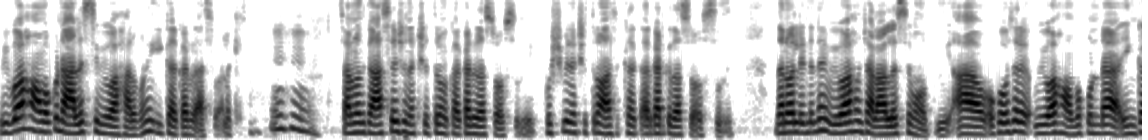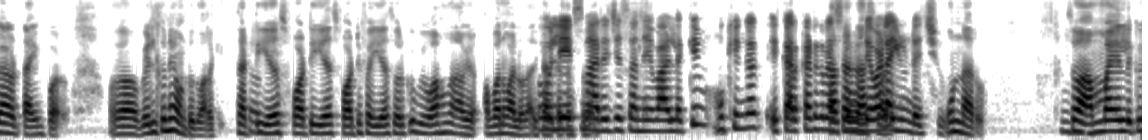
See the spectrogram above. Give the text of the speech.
వివాహం అవ్వకుండా ఆలస్య వివాహాలు కూడా ఈ కర్కాటక రాశి వాళ్ళకి. చాలామందికి ఆశ్లేష నక్షత్రం కర్కాటక రాశిలో వస్తుంది. పుష్పి నక్షత్రం కర్కాటక రాశిలో వస్తుంది. దానివల్ల ఏంటంటే వివాహం చాలా ఆలస్యం అవుతుంది. ఆ ఒక్కోసారి వివాహం అవ్వకుండా ఇంకా టైం వెళ్తూనే ఉంటుంది వాళ్ళకి. Thirty. Years forty years forty five years వరకు వివాహం అవ- అవ్వని వాళ్ళు ఉన్నారు లేట్. మ్యారేజెస్ అనే వాళ్ళకి ముఖ్యంగా కర్కాటక రాశి ఉండొచ్చు ఉన్నారు. సో అమ్మాయిలకు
